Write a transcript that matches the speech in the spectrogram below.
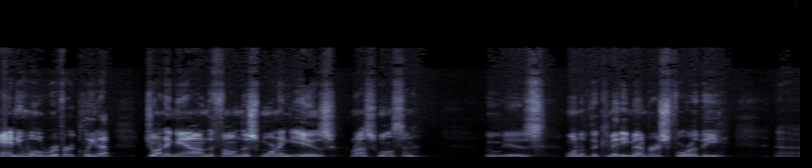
annual river cleanup. Joining me on the phone this morning is Russ Wilson, who is one of the committee members for the uh,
